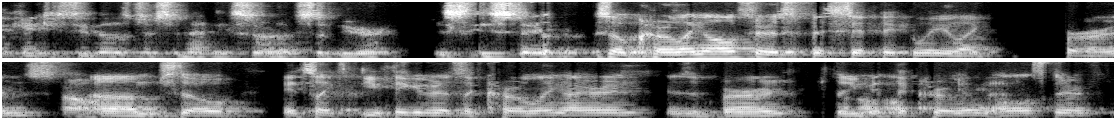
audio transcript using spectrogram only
And can't you see those just in any sort of severe disease state? So curling ulcers specifically like burns. Oh. Um, so it's like, you think of it as a curling iron, is a burn, so you get the curling ulcer.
